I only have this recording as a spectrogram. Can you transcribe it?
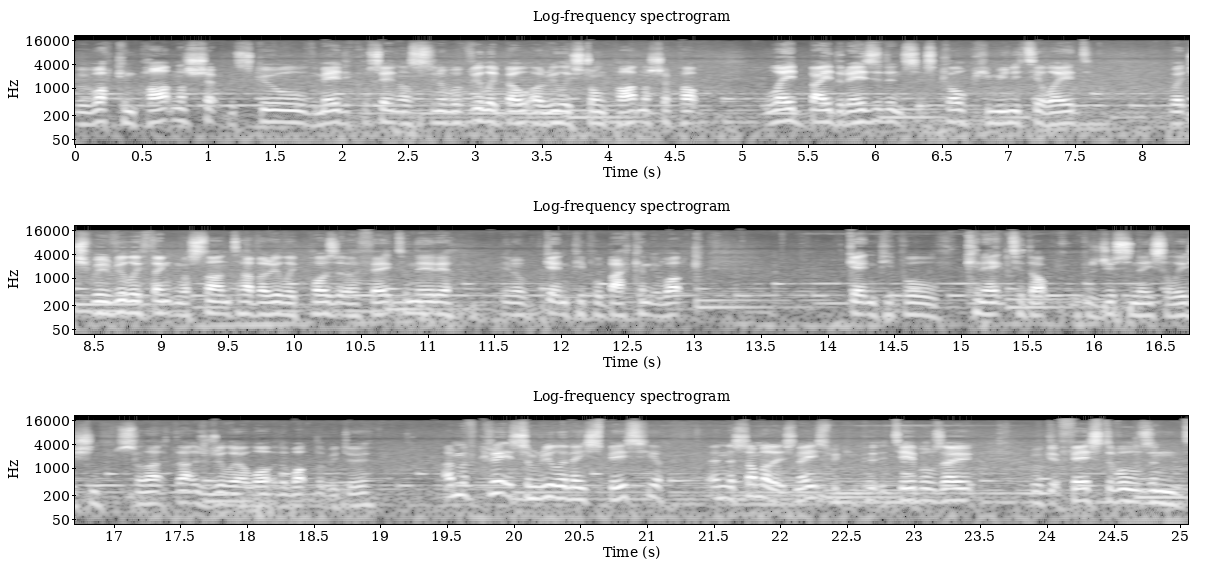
We work in partnership with school, the medical centres. You know, we've really built a really strong partnership up, led by the residents. It's called community led, which we really think we're starting to have a really positive effect on the area. You know, getting people back into work, getting people connected up, reducing isolation. So that, that is really a lot of the work that we do. And we've created some really nice space here. In the summer it's nice, we can put the tables out, We've got festivals and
